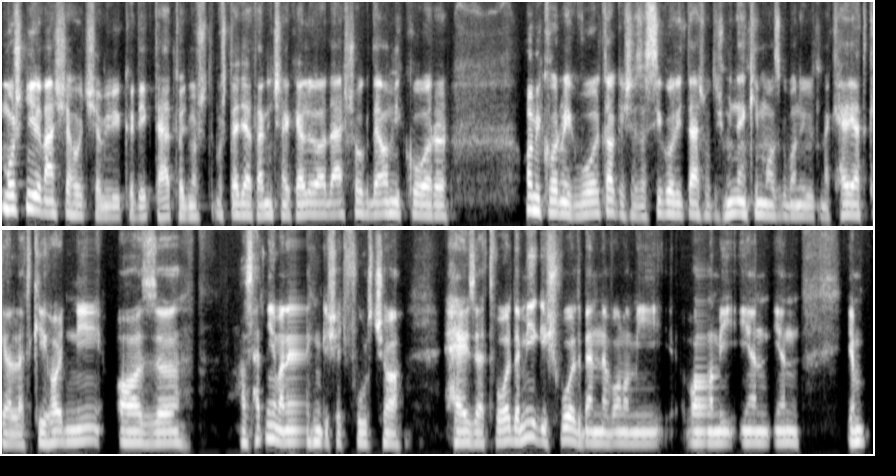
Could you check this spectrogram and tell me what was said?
Most nyilván sehogy sem működik, tehát hogy most, most egyáltalán nincsenek előadások, de amikor amikor még voltak, és ez a szigorítás volt, és mindenki mozgban ült, meg helyet kellett kihagyni, az, az hát nyilván nekünk is egy furcsa helyzet volt, de mégis volt benne valami, valami ilyen, ilyen, ilyen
